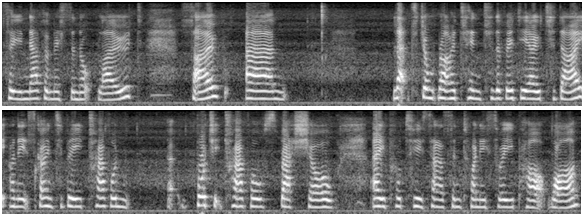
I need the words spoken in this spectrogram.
so you never miss an upload. So um, let's jump right into the video today and it's going to be travel budget travel special April 2023 part 1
